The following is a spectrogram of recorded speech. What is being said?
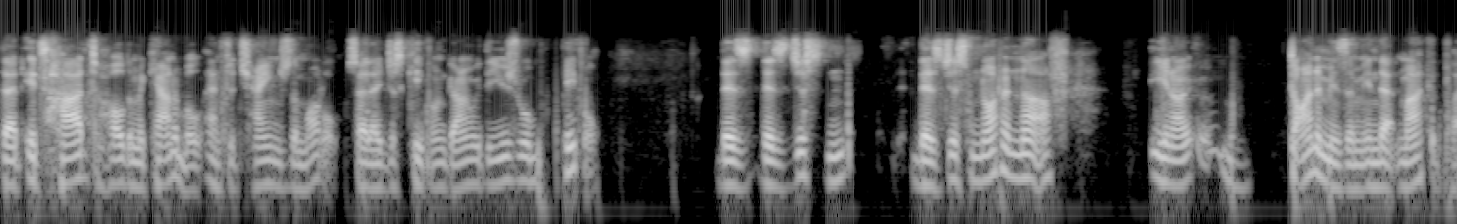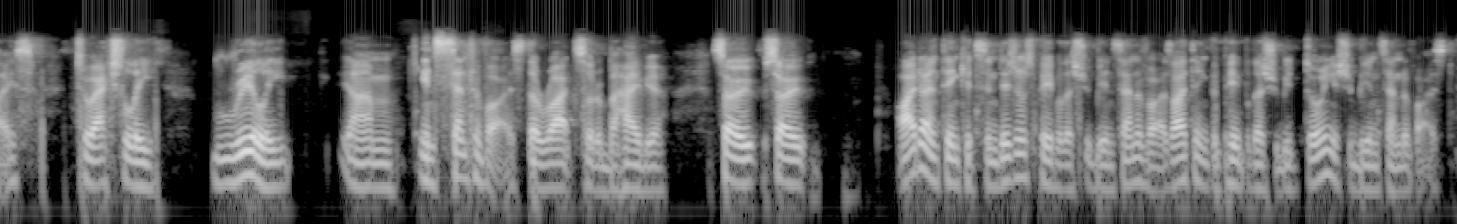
that it's hard to hold them accountable and to change the model. So they just keep on going with the usual people. There's there's just there's just not enough, you know, dynamism in that marketplace to actually really um, incentivize the right sort of behavior. So so I don't think it's Indigenous people that should be incentivized. I think the people that should be doing it should be incentivized,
